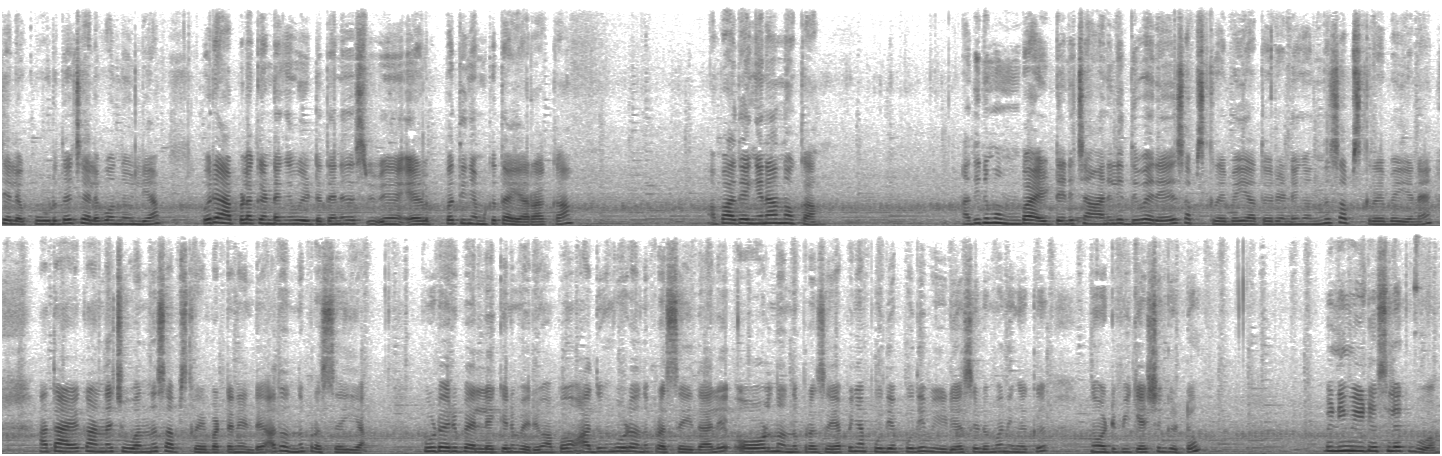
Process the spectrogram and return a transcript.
ചില കൂടുതൽ ചിലവൊന്നുമില്ല. ഒരു ആപ്പിളൊക്കെ ഉണ്ടെങ്കിൽ വീട്ടിൽ തന്നെ എളുപ്പത്തിൽ നമുക്ക് തയ്യാറാക്കാം. അപ്പോൾ അതെങ്ങനെയാണെന്ന് നോക്കാം. അതിന് മുമ്പായിട്ട് എന്റെ ചാനൽ ഇതുവരെ സബ്സ്ക്രൈബ് ചെയ്യാത്തവരുണ്ടെങ്കിൽ ഒന്ന് സബ്സ്ക്രൈബ് ചെയ്യണേ. ആ താഴെ കാണുന്ന ചുവന്ന സബ്സ്ക്രൈബ് ബട്ടൺ ഉണ്ട്. അതൊന്ന് പ്രസ് ചെയ്യാം. കൂടെ ഒരു ബെല്ലൈക്കനും വരും. അപ്പോൾ അതും കൂടെ ഒന്ന് പ്രസ് ചെയ്താൽ ഓൾ എന്നൊന്ന് പ്രസ് ചെയ്യുക അപ്പോൾ ഞാൻ പുതിയ പുതിയ വീഡിയോസ് ഇടുമ്പോൾ നിങ്ങൾക്ക് നോട്ടിഫിക്കേഷൻ കിട്ടും. പിന്നെ ഈ വീഡിയോസിലേക്ക് പോവാം.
